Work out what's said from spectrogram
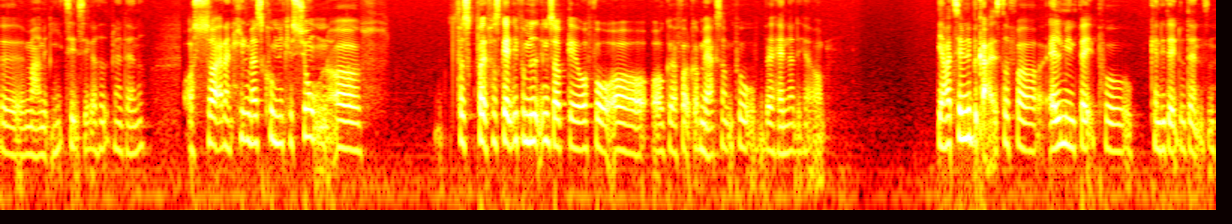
øh, meget med IT-sikkerhed blandt andet. Og så er der en hel masse kommunikation og forskellige formidlingsopgaver for at, at gøre folk opmærksomme på, hvad handler det her om. Jeg var temmelig begejstret for alle mine fag på kandidatuddannelsen,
